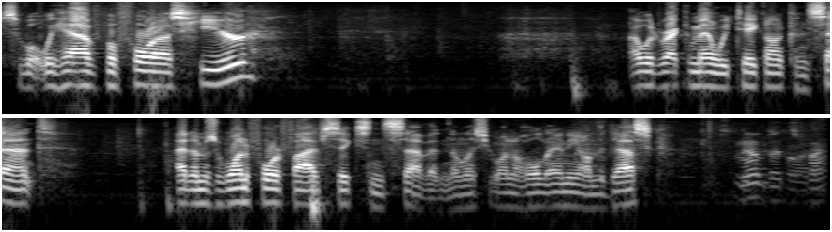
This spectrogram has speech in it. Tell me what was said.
So what we have before us here, I would recommend we take on consent items 1, 4, 5, 6, and 7, unless you want to hold any on the desk. No, that's fine.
